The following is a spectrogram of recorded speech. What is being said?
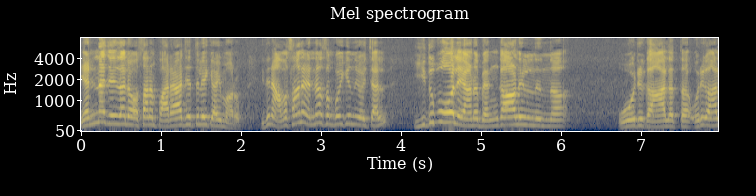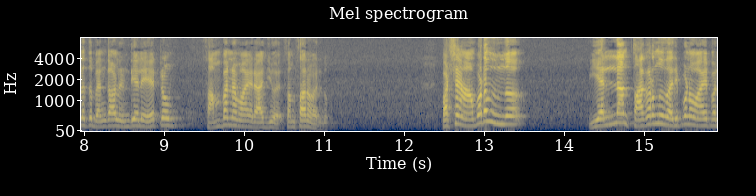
എന്നാ ചെയ്താലും അവസാനം പരാജയത്തിലേക്കായി മാറും. ഇതിന് അവസാനം എന്നാ സംഭവിക്കുന്നത് ചോദിച്ചാൽ ഇതുപോലെയാണ് ബംഗാളിൽ നിന്ന് ഒരു കാലത്ത് ഒരു കാലത്ത് ബംഗാൾ ഇന്ത്യയിലെ ഏറ്റവും സമ്പന്നമായ രാജ്യ സംസ്ഥാനമായിരുന്നു. പക്ഷേ അവിടെ നിന്ന് എല്ലാം തകർന്നു തരിപ്പണമായപ്പോൾ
